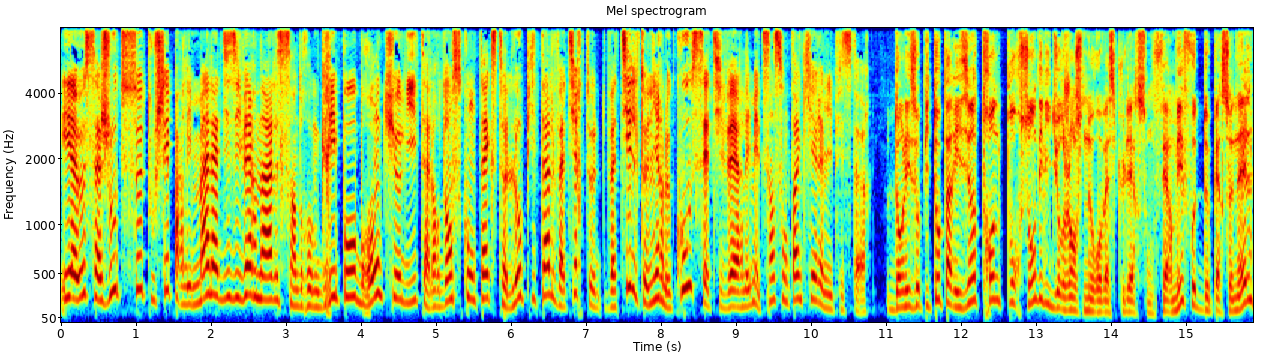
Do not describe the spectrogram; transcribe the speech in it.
Et à eux s'ajoutent ceux touchés par les maladies hivernales, syndrome grippaux, bronchiolite. Alors dans ce contexte, l'hôpital va-t-il tenir le coup cet hiver? Les médecins sont inquiets, Rémi Pfister. Dans les hôpitaux parisiens, 30% des lits d'urgence neurovasculaires sont fermés, faute de personnel.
